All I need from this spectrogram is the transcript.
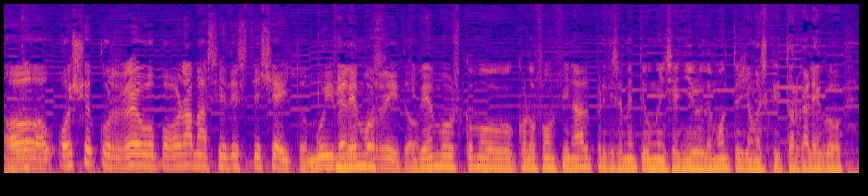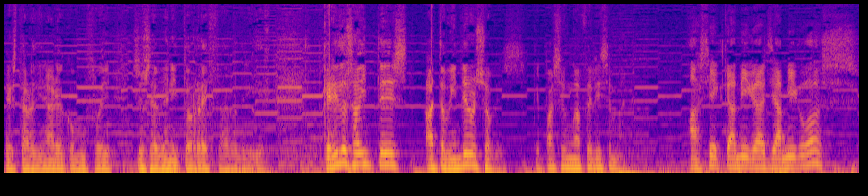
O, hoxe correu o programa así deste xeito, moi ben tivemos, corrido. Tivemos como colofón final precisamente un enxeñeiro de montes e un escritor galego extraordinario como foi José Benito Reza Rodríguez. Queridos ointes, ata vindero xoves, que pasen unha feliz semana. Así que, amigas e amigos,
